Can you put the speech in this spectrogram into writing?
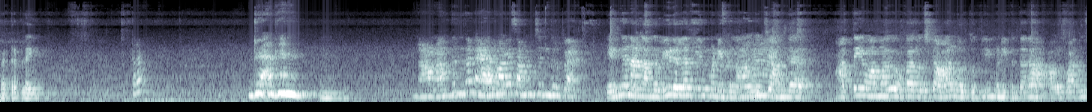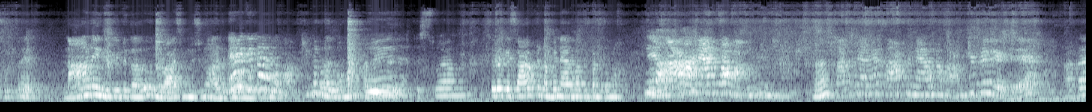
பட்டர்ஃப்ளை டிராகன் நான் வந்திருந்தா நேரமாவே சமைச்சிருந்திருப்பேன். எங்க நாங்க அங்க வீடெல்லாம் க்ளீன் பண்ணிட்டு இருந்தோம். வச்சு அங்க அத்தையும் மாமாவையும் உட்கார வச்சுட்டு ஆள் ஒருத்தர் க்ளீன் பண்ணிட்டு இருந்தாரா? அவர் பார்த்து சொல்லிட்டு நானும் எங்கள் வீட்டுக்காரரும் இந்த வாஷிங் மிஷினும் அடுப்பு கிண்டக்கூடாது மாமா. அது சுரக்கை சாப்பிட்டு நம்ம நேரமாக படுத்துக்கலாம் அக்கா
